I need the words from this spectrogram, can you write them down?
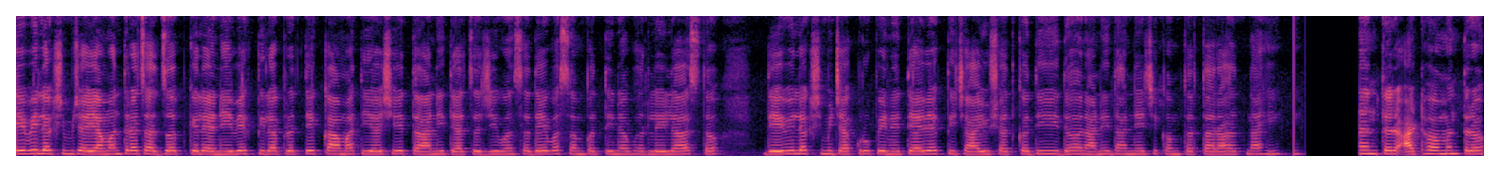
देवी लक्ष्मीच्या या मंत्राचा जप केल्याने व्यक्तीला प्रत्येक कामात यश येतं आणि त्याचं जीवन सदैव संपत्तीनं भरलेलं असतं. देवी लक्ष्मीच्या कृपेने त्या व्यक्तीच्या आयुष्यात कधीही धन आणि धान्याची कमतरता राहत नाही. नंतर आठवा मंत्र.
